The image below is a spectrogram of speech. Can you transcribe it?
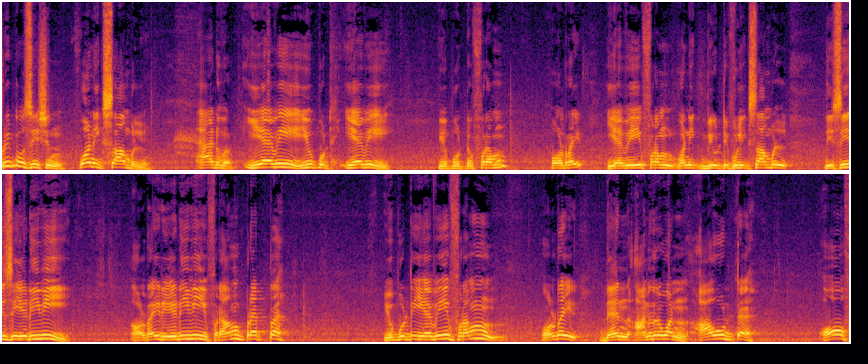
preposition one example adverb away you put away you put from all right away from one beautiful example this is adv all right adv from prep you put away from all right then another one out of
